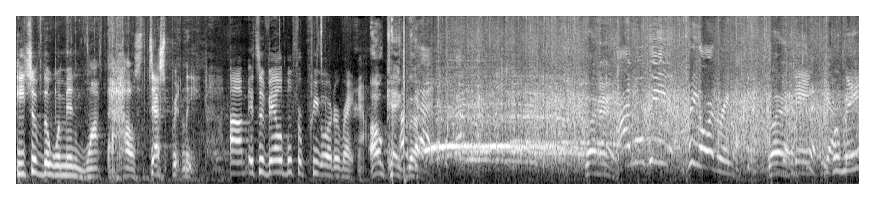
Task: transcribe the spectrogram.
Each of the women want the house desperately. Um, it's available for pre-order right now. Okay, good. Okay. Go ahead. I will be pre-ordering it. Go ahead. Yeah. For me,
